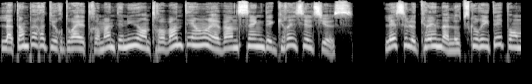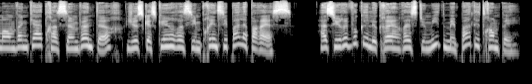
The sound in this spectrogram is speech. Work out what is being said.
La température doit être maintenue entre 21 et 25 degrés Celsius. Laissez le grain dans l'obscurité pendant 24 à 120 heures jusqu'à ce qu'une racine principale apparaisse. Assurez-vous que le grain reste humide mais pas détrempé.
